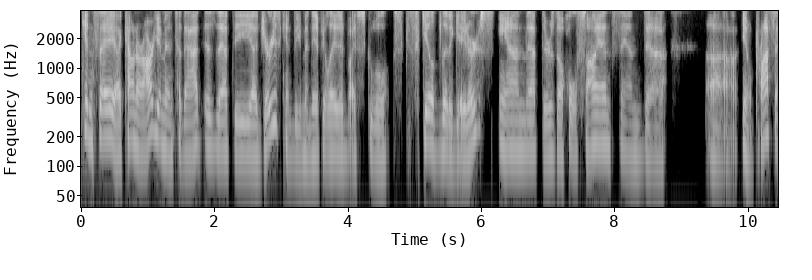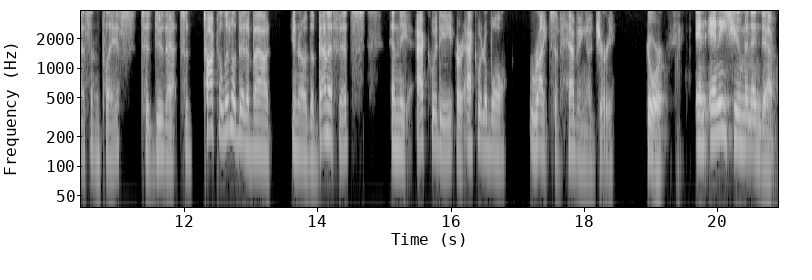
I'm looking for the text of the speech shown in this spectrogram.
can say a counter argument to that is that the uh, juries can be manipulated by school skilled litigators, and that there's a whole science and uh, uh, you know process in place to do that. So, talk a little bit about you know the benefits and the equity or equitable rights of having a jury? Sure. In any human endeavor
